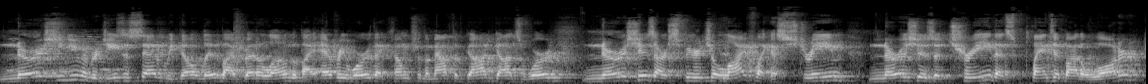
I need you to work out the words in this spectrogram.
nourishing you. Remember, Jesus said, We don't live by bread alone, but by every word that comes from the mouth of God. God's word nourishes our spiritual life like a stream nourishes a tree that's planted by the water.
